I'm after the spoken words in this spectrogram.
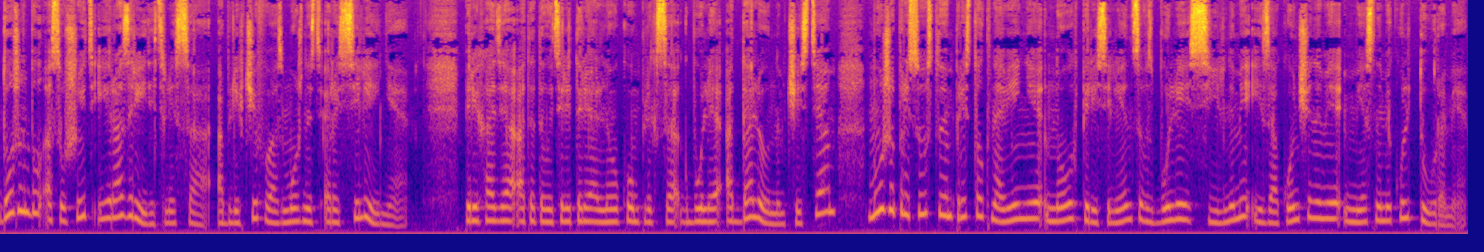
должен был осушить и разредить леса, облегчив возможность расселения. Переходя от этого территориального комплекса к более отдаленным частям, мы уже присутствуем при столкновении новых переселенцев с более сильными и законченными местными культурами.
